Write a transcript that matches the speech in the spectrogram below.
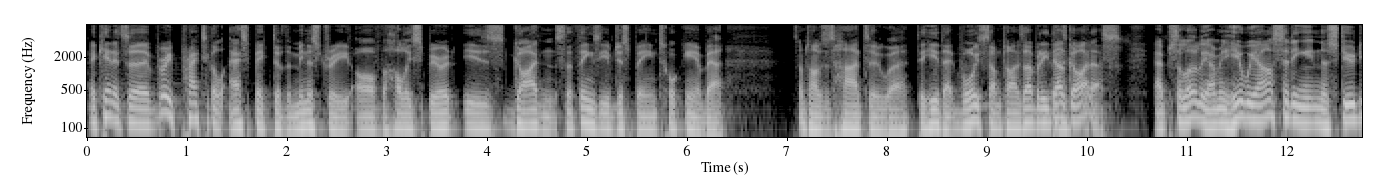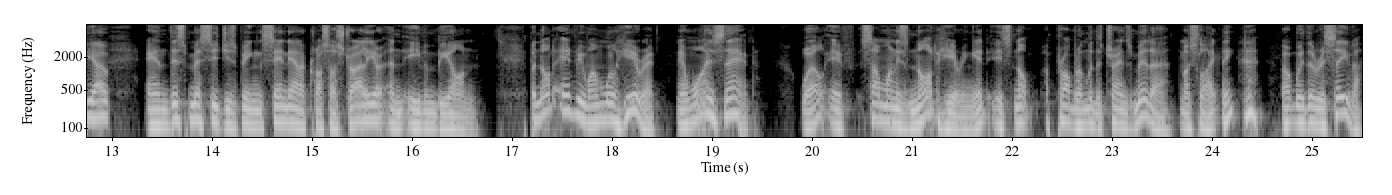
And Ken, it's a very practical aspect of the ministry of the Holy Spirit is guidance, the things that you've just been talking about. Sometimes it's hard to uh, to hear that voice sometimes, though, but he does guide us. Absolutely. I mean, here we are sitting in the studio, and this message is being sent out across Australia and even beyond. But not everyone will hear it. Now, why is that? Well, if someone is not hearing it, it's not a problem with the transmitter, most likely, but with the receiver.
